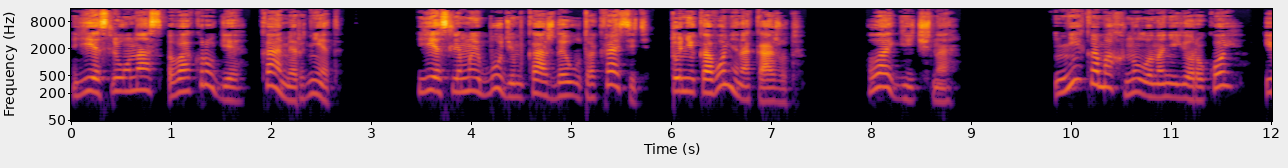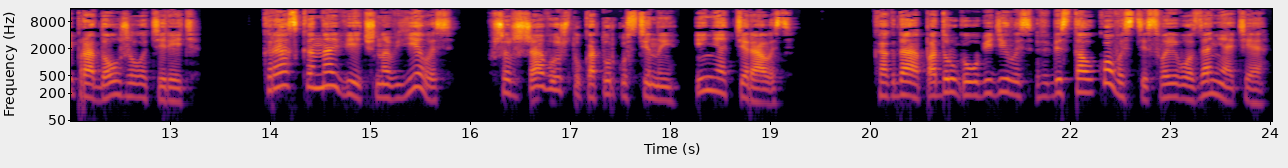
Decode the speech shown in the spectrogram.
если у нас в округе камер нет? Если мы будем каждое утро красить, то никого не накажут. Логично. Ника махнула на нее рукой и продолжила тереть. Краска навечно въелась в шершавую штукатурку стены и не оттиралась. Когда подруга убедилась в бестолковости своего занятия,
